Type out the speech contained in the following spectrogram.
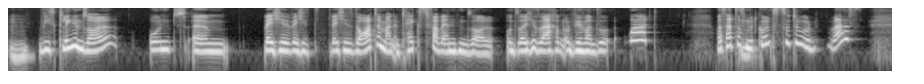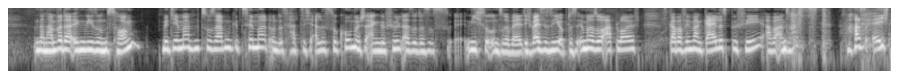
mhm. wie es klingen soll und ähm, welche, welche, welche Worte man im Text verwenden soll und solche Sachen. Und wir waren so, what? Was hat das hm. mit Kunst zu tun? Was? Und dann haben wir da irgendwie so einen Song mit jemandem zusammengezimmert und es hat sich alles so komisch angefühlt. Also, das ist nicht so unsere Welt. Ich weiß jetzt nicht, ob das immer so abläuft. Es gab auf jeden Fall ein geiles Buffet, aber ansonsten war es echt,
